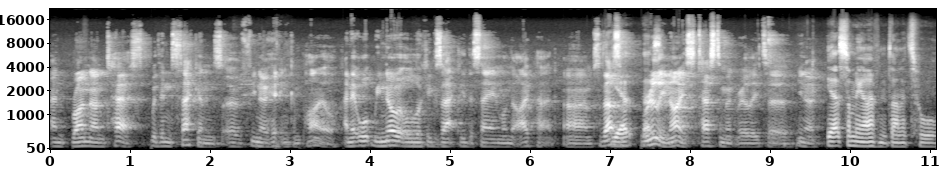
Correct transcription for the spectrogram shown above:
and run and test within seconds of you know hitting compile, and it will, we know it will look exactly the same on the iPad. Um, so that's, Yeah, that's- really nice testament, really, to you know Yeah, that's something I haven't done at all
